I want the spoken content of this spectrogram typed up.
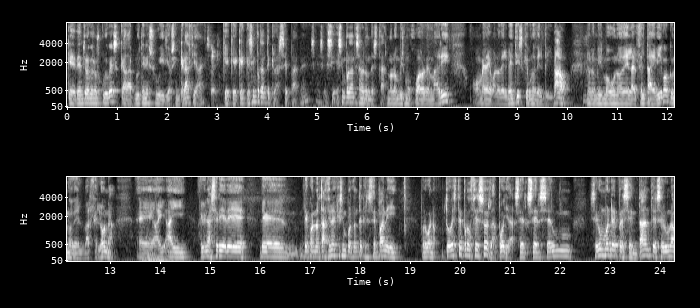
que dentro de los clubes cada club tiene su idiosincrasia, ¿eh? Sí. que, que- es importante que la sepan. ¿eh? Es, es- es importante saber dónde estás. No lo mismo un jugador del Madrid, o me da igual, lo del Betis, que uno del Bilbao. No lo mismo uno del Celta de Vigo que uno del Barcelona. Eh, hay, hay, hay una serie de, de- de connotaciones que es importante que se sepan y, pero bueno, todo este proceso es la polla. Ser, ser, ser, un, ser un buen representante, ser una...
